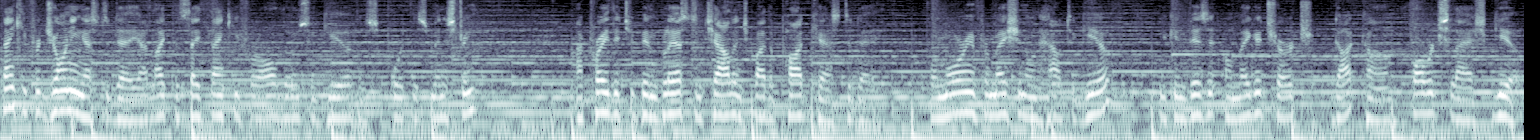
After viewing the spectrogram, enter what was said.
Thank you for joining us today. I'd like to say thank you for all those who give and support this ministry. I pray that you've been blessed and challenged by the podcast today. For more information on how to give, you can visit omegachurch.com forward slash give.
